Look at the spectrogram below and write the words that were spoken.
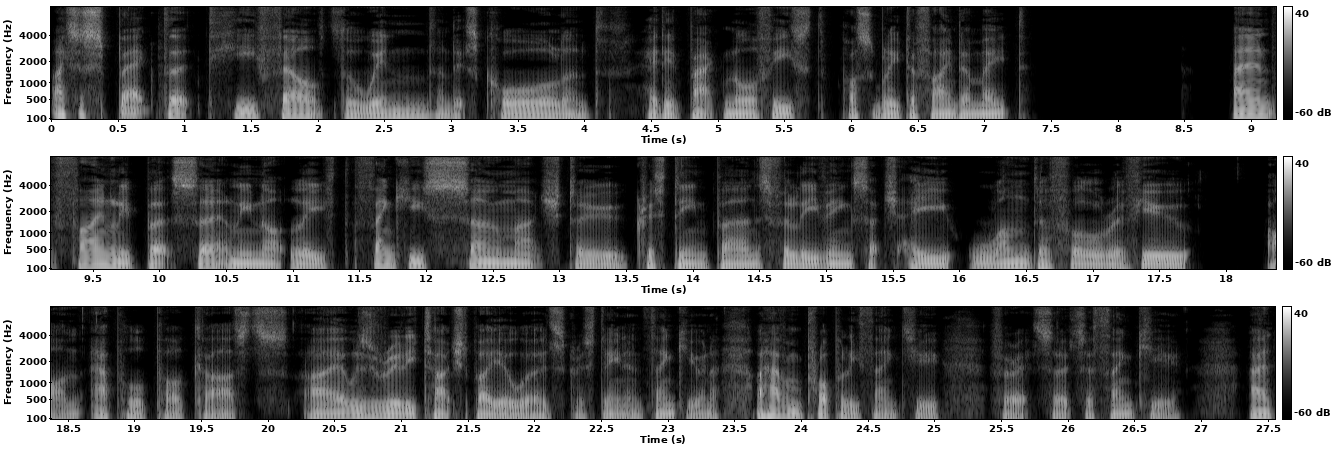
I suspect that he felt the wind and its call and headed back northeast, possibly to find a mate. And finally, but certainly not least, thank you so much to Christine Burns for leaving such a wonderful review on Apple Podcasts. I was really touched by your words, Christine, and thank you. And I, haven't properly thanked you for it, so it's a thank you. And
